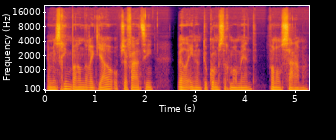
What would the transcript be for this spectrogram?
en misschien behandel ik jouw observatie wel in een toekomstig moment van ons samen.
